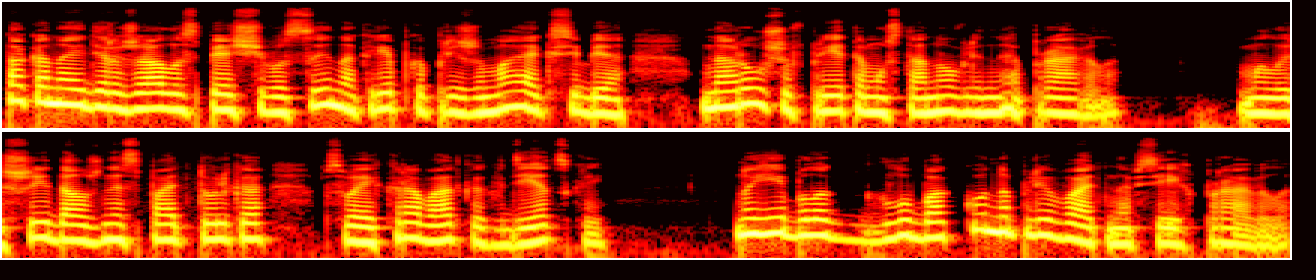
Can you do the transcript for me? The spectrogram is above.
Так она и держала спящего сына, крепко прижимая к себе, нарушив при этом установленное правило. Малыши должны спать только в своих кроватках в детской. Но ей было глубоко наплевать на все их правила.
